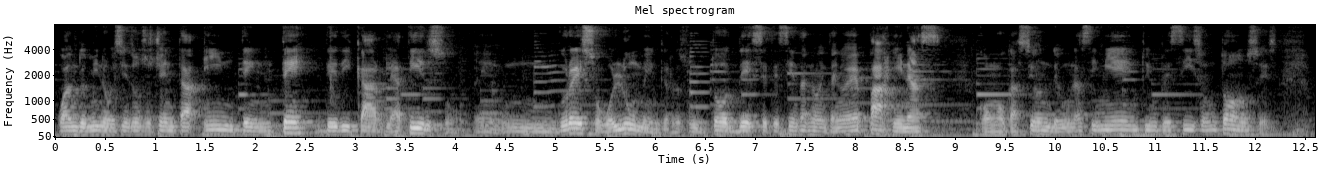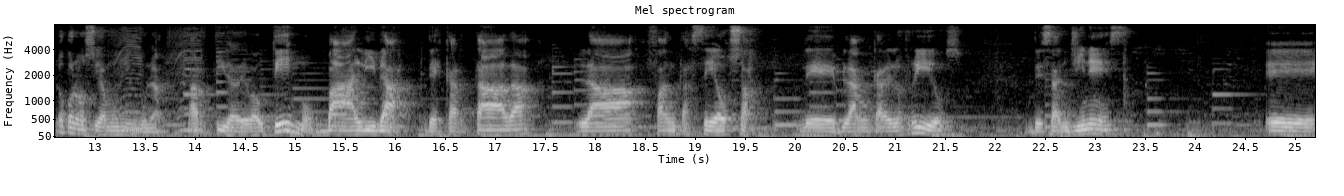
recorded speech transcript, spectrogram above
cuando en 1980 intenté dedicarle a Tirso un grueso volumen que resultó de 799 páginas, con ocasión de un nacimiento impreciso entonces, no conocíamos ninguna partida de bautismo válida, descartada la fantaseosa de Blanca de los Ríos, de San Ginés, eh,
